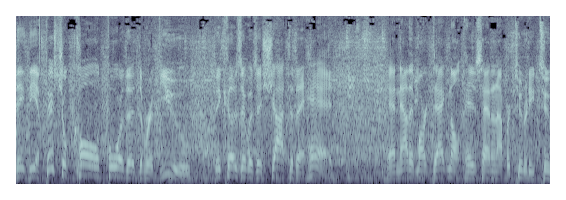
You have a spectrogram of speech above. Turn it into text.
The, the official called for the, the review because it was a shot to the head. And now that Mark Daigneault has had an opportunity to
